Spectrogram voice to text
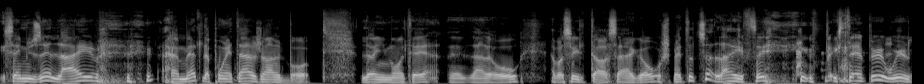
il s'amusait live à mettre le pointage dans le bas. Là, il montait euh, dans le haut. Après ça, il le tassait à gauche. Mais tout ça live, tu sais. C'était un peu weird.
